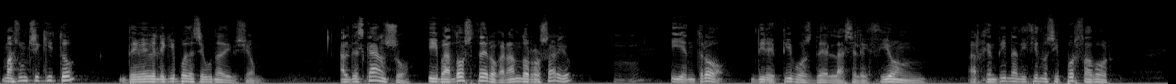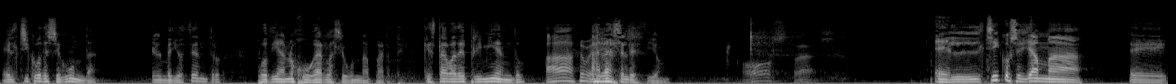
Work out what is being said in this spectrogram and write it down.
más un chiquito del equipo de segunda división. Al descanso iba 2-0 ganando Rosario y entró directivos de la selección argentina diciendo si por favor el chico de segunda, el mediocentro, podía no jugar la segunda parte, que estaba deprimiendo Ah, ¿qué me a la selección. Ostras. El chico se llama eh,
